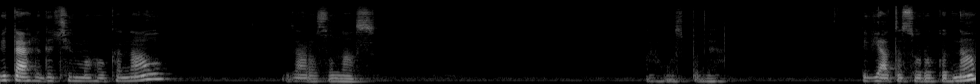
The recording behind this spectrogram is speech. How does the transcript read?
Вітаю глядачів мого каналу. Зараз у нас, господи, 9.41.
